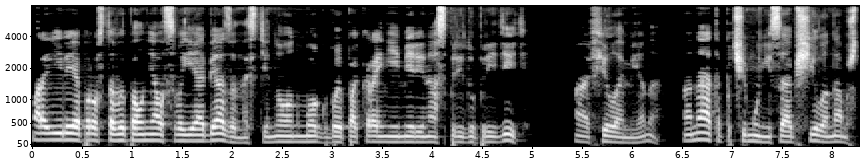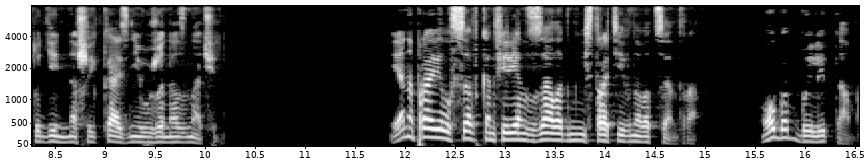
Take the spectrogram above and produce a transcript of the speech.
Моровилия просто выполнял свои обязанности, но он мог бы, по крайней мере, нас предупредить. А Филомена? Она-то почему не сообщила нам, что день нашей казни уже назначен? Я направился в конференц-зал административного центра. Оба были там.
